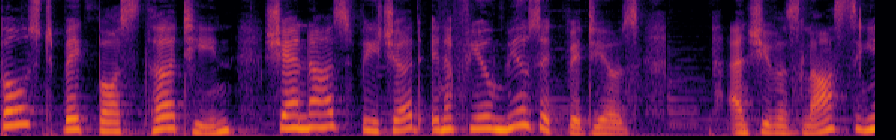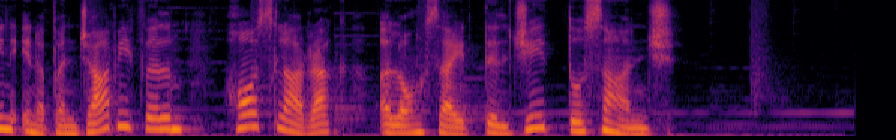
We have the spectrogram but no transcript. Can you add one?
Post Bigg Boss 13, Shehnaaz featured in a few music videos, and she was last seen in a Punjabi film Honsla Rakh alongside Diljit Dosanjh.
